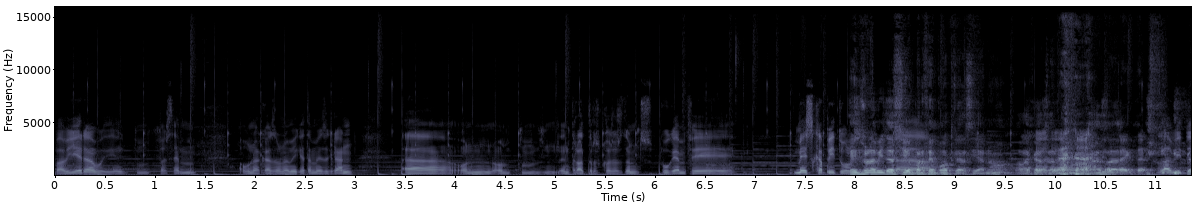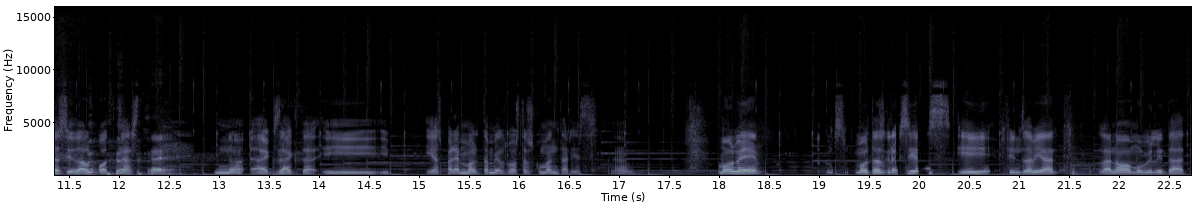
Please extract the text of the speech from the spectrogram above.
Baviera. Vull dir, passem a una casa una miqueta més gran uh, on, on, entre altres coses, doncs, puguem fer més capítols. Tens una habitació uh... per fer podcast ja, no? A la casa. A la casa. L'habitació del podcast. No, exacte, i, i, i esperem molt, també els vostres comentaris. Eh? Molt bé, doncs moltes gràcies i fins aviat. La nova mobilitat.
